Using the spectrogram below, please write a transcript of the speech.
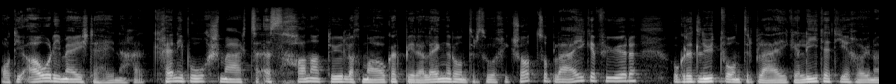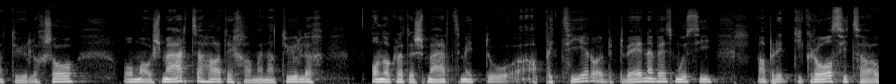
auch die allermeisten haben nachher keine Bauchschmerzen. Es kann natürlich mal bei einer längeren Untersuchung schon zu Bleigen führen. Und gerade Leute, die unter Bleigen leiden, die können natürlich schon auch mal Schmerzen haben. Die kann man natürlich auch noch gerade ein Schmerzmittel applizieren, auch über die Venen, wenn es muss sein. Aber die grosse Zahl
